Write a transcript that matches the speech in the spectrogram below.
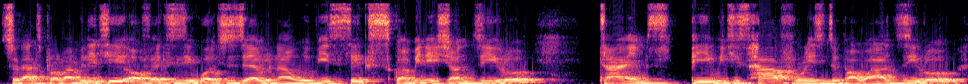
So that probability of x is equal to 0 now will be 6 combination 0 times p which is half raised to power 0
